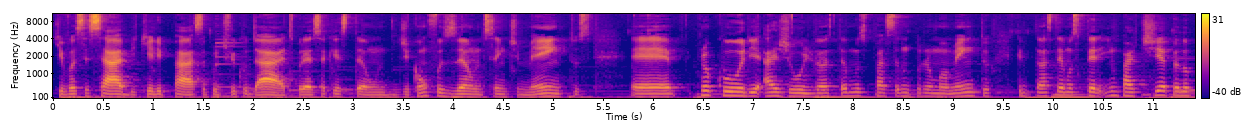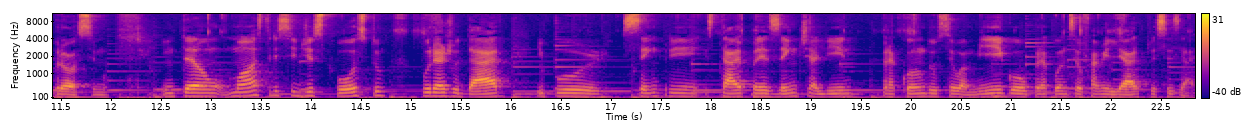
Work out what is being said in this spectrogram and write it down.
que você sabe que ele passa por dificuldades, por essa questão de confusão de sentimentos, é, procure, ajude. Nós estamos passando por um momento que nós temos que ter empatia pelo próximo. Então, mostre-se disposto por ajudar e por sempre estar presente ali para quando o seu amigo ou para quando seu familiar precisar.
